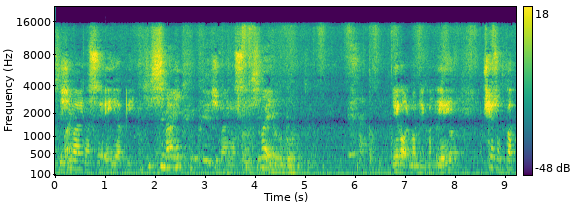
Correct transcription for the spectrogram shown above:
C 마이너스 A와 B 심하이? C 마이너스 심하이 이거 뭐. 얘가 얼마입니까? 얘 최소값,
